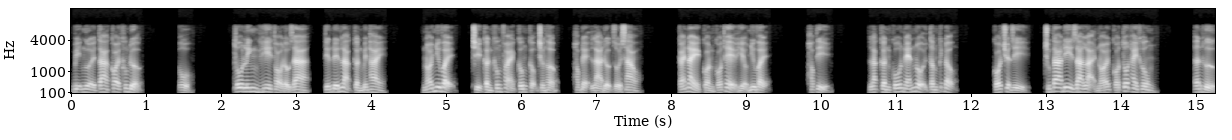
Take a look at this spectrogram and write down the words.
bị người ta coi không được. Ồ. Tô linh hy thò đầu ra, tiến đến lạc cần bên hai. Nói như vậy, chỉ cần không phải công cộng trường hợp, học đệ là được rồi sao? Cái này còn có thể hiểu như vậy. Học tỷ, lạc cần cố nén nội tâm kích động. Có chuyện gì, chúng ta đi ra lại nói có tốt hay không? Ân hử.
